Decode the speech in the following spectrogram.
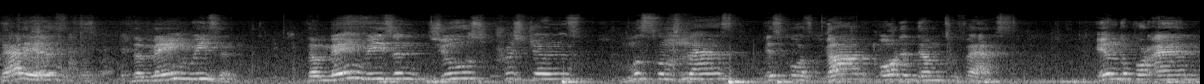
that is the main reason. The main reason Jews, Christians, Muslims fast is because God ordered them to fast. In the Quran,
